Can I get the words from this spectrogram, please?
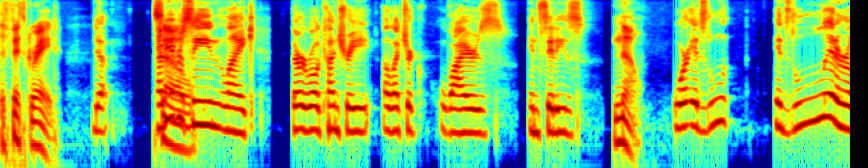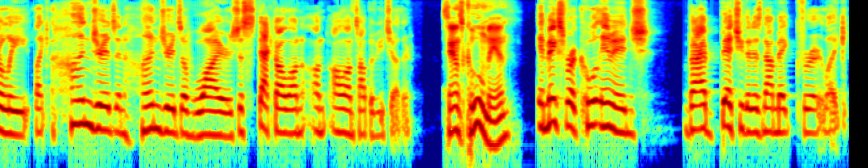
the fifth grade. Yep. Have you ever seen like third world country electric wires in cities No. where it's l- it's literally like hundreds and hundreds of wires just stacked all on, on all on top of each other. Sounds cool, man. It makes for a cool image, but I bet you that does not make for like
